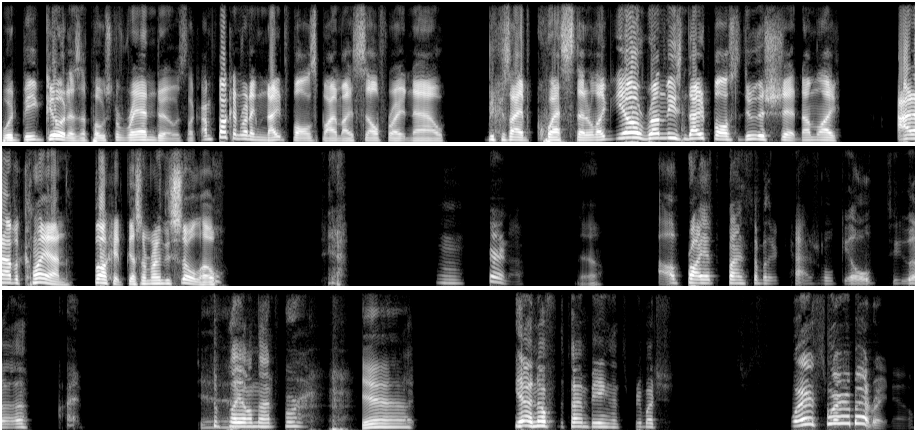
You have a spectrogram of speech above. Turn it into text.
would be good as opposed to randos. Like I'm fucking running Nightfalls by myself right now because I have quests that are like, yo, run these Nightfalls to do this shit. And I'm like, I don't have a clan. Fuck it. Guess I'm running these solo. Mm, fair enough. Yeah. I'll probably have to find some other casual guild to uh to play on that for. Yeah. Yeah, no, for the time being, that's pretty much where it's where I'm at right now.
